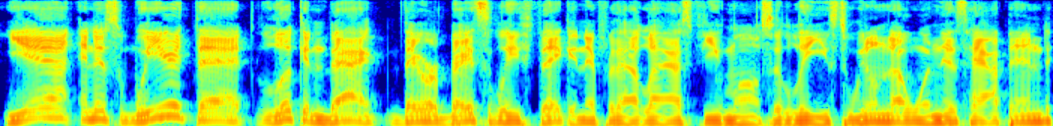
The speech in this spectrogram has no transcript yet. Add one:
yeah, and it's weird that looking back, they were basically faking it for that last few months at least. We don't know when this happened,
